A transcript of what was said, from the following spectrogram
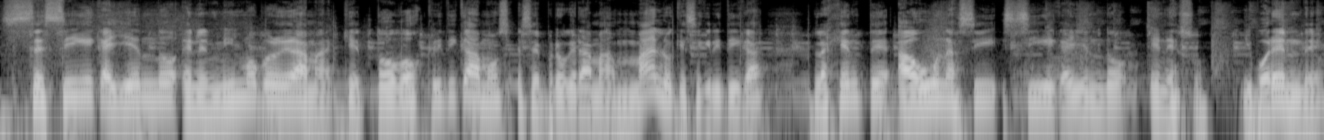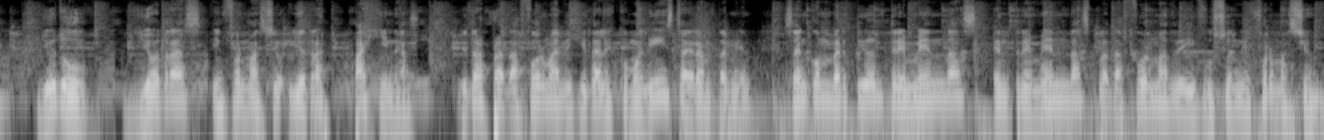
se sigue cayendo en el mismo programa que todos criticamos, ese programa malo que se critica, la gente aún así sigue cayendo en eso. Y por ende, YouTube y otras informaciones y otras páginas y otras plataformas digitales como el Instagram también se han convertido en tremendas, en tremendas plataformas de difusión de información.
